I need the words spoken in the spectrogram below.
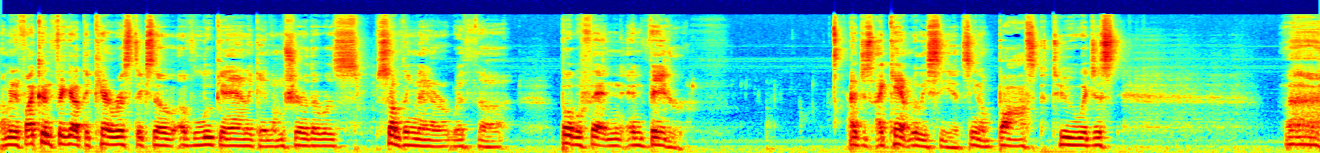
I mean, if I couldn't figure out the characteristics of, of Luke and Anakin, I'm sure there was something there with uh, Boba Fett and, and Vader. I just I can't really see it. It's, you know, Bossk too. It just uh,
